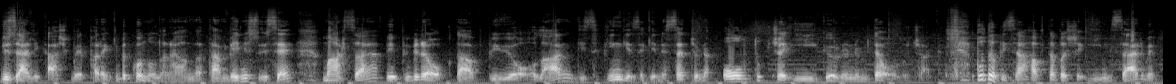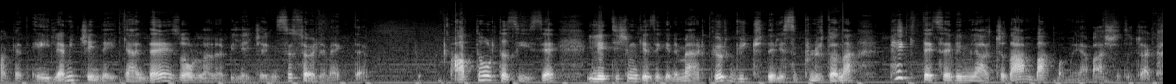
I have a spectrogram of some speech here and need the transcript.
Güzellik, aşk ve para gibi konuları anlatan Venüs ise Mars'a ve bir oktav büyüğü olan disiplin gezegeni Satürn'e oldukça iyi görünümde olacak. Bu da bize hafta başı iyimser ve fakat eylem içindeyken de zorlanabileceğimizi söylemekte. Hafta ortası ise iletişim gezegeni Merkür güç delisi Plüton'a pek de sevimli açıdan bakmamaya başlayacak.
